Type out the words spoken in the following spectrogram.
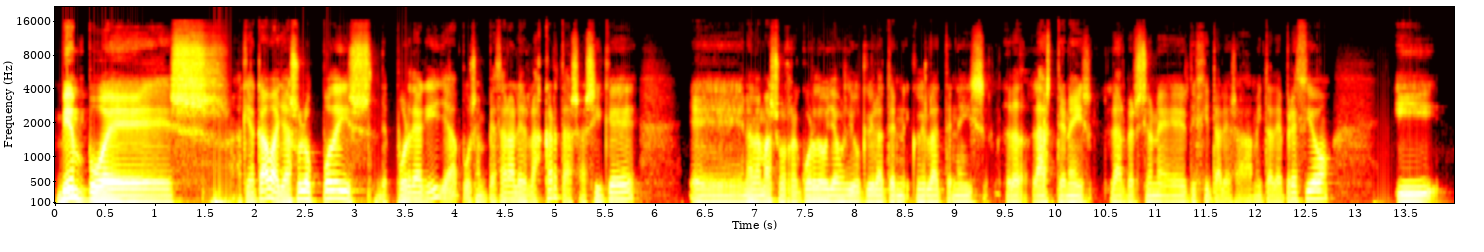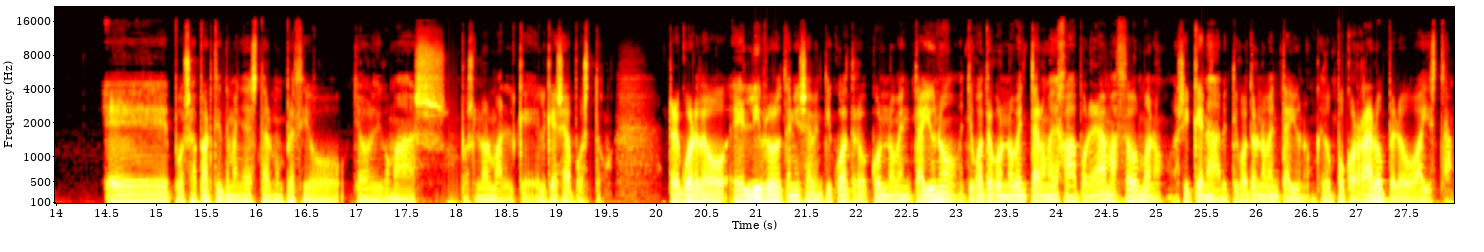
Bien, pues aquí acaba. Ya solo podéis, después de aquí, ya pues empezar a leer las cartas. Así que eh, nada más, os recuerdo, ya os digo que hoy, la tenéis, las tenéis las versiones digitales a mitad de precio y eh, pues a partir de mañana estar en un precio, ya os digo, más pues normal, que, el que se ha puesto. Recuerdo, el libro lo tenéis a 24,91, 24,90 no me dejaba poner Amazon, bueno, así que nada, 24,91, quedó un poco raro, pero ahí está.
